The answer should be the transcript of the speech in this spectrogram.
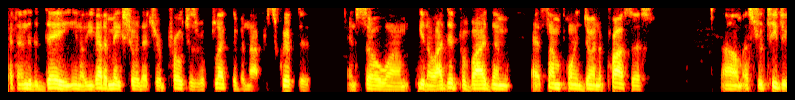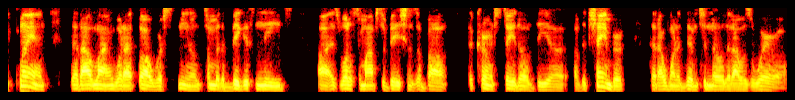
at the end of the day, you know, you got to make sure that your approach is reflective and not prescriptive. And so, um, you know, I did provide them at some point during the process um, a strategic plan that outlined what I thought were you know some of the biggest needs, uh, as well as some observations about the current state of the uh, of the chamber that I wanted them to know that I was aware of.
